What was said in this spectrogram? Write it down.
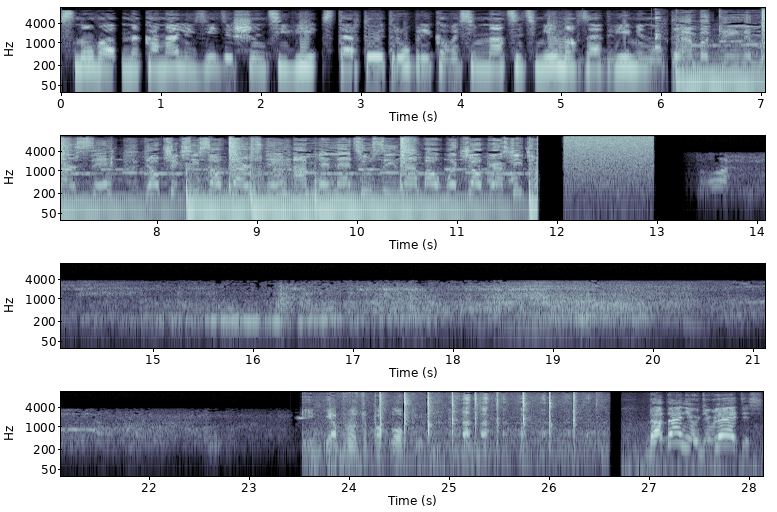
Снова на канале Зидишин ТВ стартует рубрика 18 мемов за 2 минуты. Lamborghini Mercy, yo chick she so thirsty. I'm in that 2C Lambo with your girl, she Я просто похлопаю. Да-да, не удивляйтесь.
